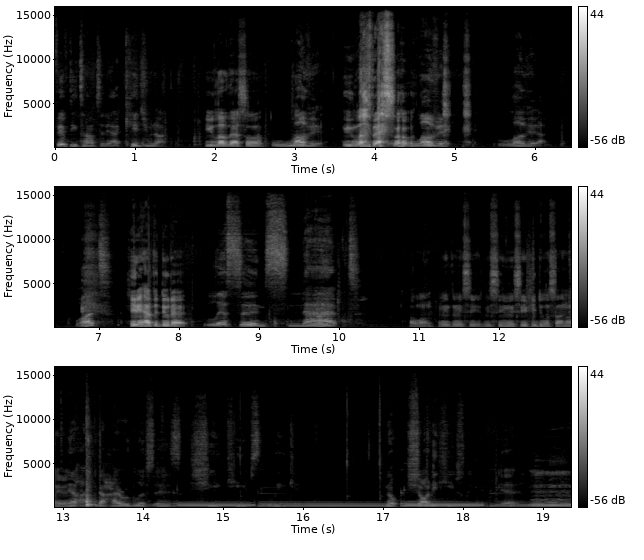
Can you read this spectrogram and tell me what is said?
Fifty times today. I kid you not. You love that song. Love it. You love that song. Love it. Love it. What? He didn't have to do that. Listen, snapped. Hold on. Let me, let me see. Let me see. Let me see if he's doing something on here. And I, the hieroglyphs is she keeps leaking. No, Shawty keeps leaking. Yeah. Mm.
